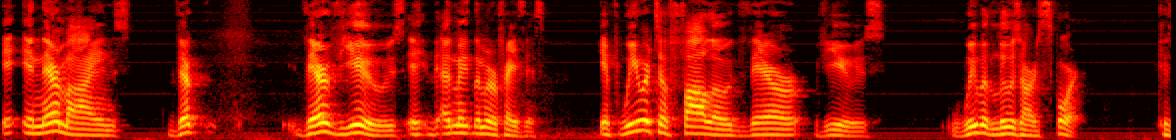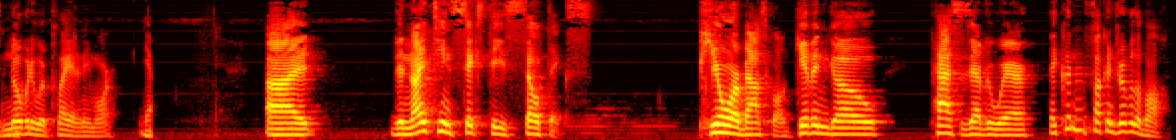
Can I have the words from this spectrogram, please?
in their minds, their their views. Let me let me rephrase this. If we were to follow their views, we would lose our sport because nobody would play it anymore. Yeah. Uh, the 1960s Celtics, pure basketball, give and go, passes everywhere. They couldn't fucking dribble the ball.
